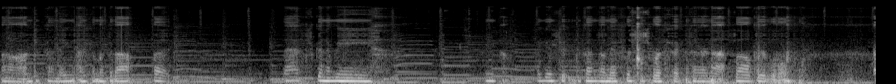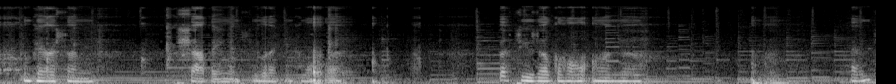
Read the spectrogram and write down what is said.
uh, depending, I can look it up, but that's going to be, you know, I guess it depends on if this is worth fixing or not, so I'll do a little comparison shopping and see what I can come up with. Best to use alcohol on uh, heads.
